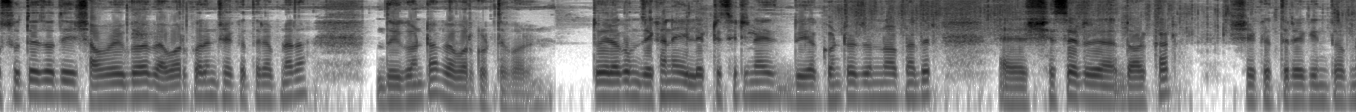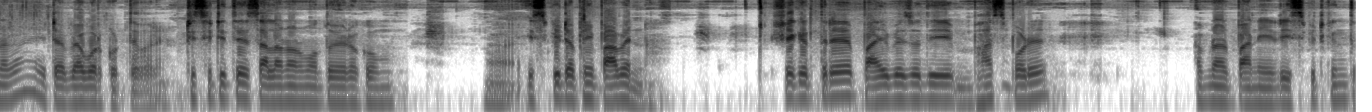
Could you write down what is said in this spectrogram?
উঁচুতে যদি স্বাভাবিকভাবে ব্যবহার করেন, সেক্ষেত্রে আপনারা দুই ঘণ্টা ব্যবহার করতে পারেন। তো এরকম যেখানে ইলেকট্রিসিটি নাই, দুই এক ঘণ্টার জন্য আপনাদের সেচের দরকার, সেক্ষেত্রে কিন্তু আপনারা এটা ব্যবহার করতে পারেন। ইলেকট্রিসিটিতে চালানোর মতো এরকম স্পিড আপনি পাবেন না। সেক্ষেত্রে পাইপে যদি ভাঁজ পড়ে, আপনার পানির স্পিড কিন্তু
